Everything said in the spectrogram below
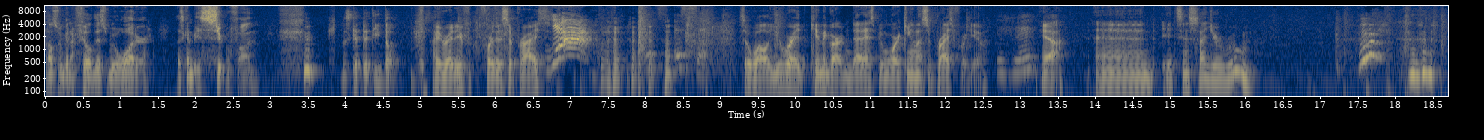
Also, we're gonna fill this with water. That's gonna be super fun. Let's get the Tito. Are you ready for the surprise? Yeah! so while you were at kindergarten, Dad has been working on a surprise for you. Mm -hmm. Yeah. And it's inside your room.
